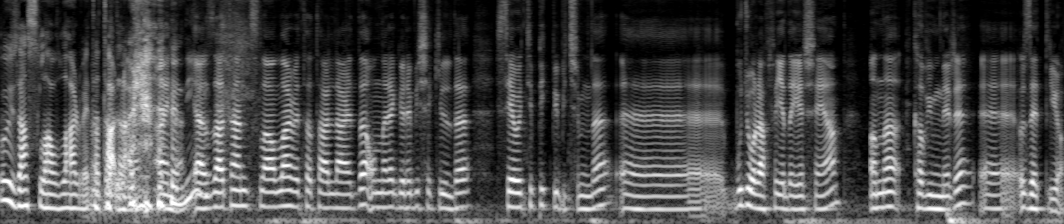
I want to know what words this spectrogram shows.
O yüzden Slavlar ve Tatarlar. Aynen. Değil yani mi? zaten Slavlar ve Tatarlar da onlara göre bir şekilde stereotipik bir biçimde e, bu coğrafyada yaşayan ana kavimleri e, özetliyor.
